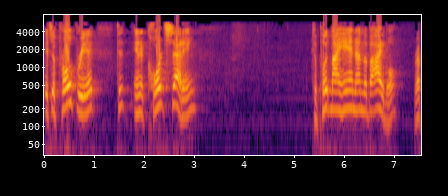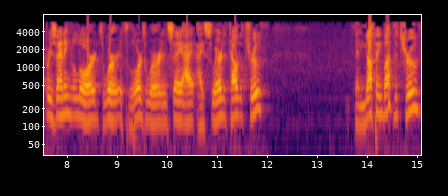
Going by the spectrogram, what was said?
It's appropriate to, in a court setting to put my hand on the Bible representing the Lord's word, it's the Lord's word, and say, I, I swear to tell the truth and nothing but the truth,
